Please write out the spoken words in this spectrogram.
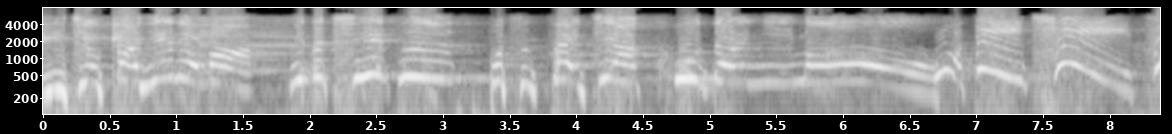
你就答应了吧？你的妻子不是在家苦等你吗？我的妻子。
